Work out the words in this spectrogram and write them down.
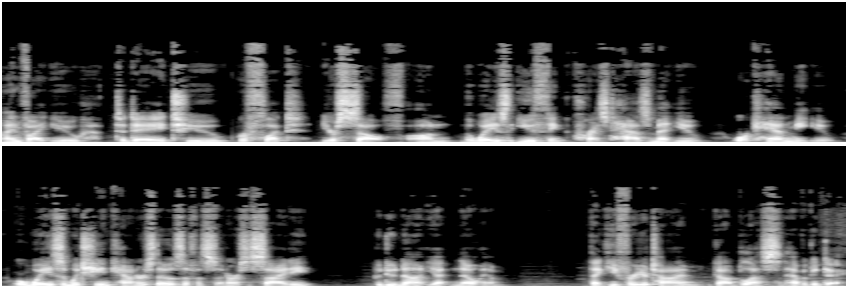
I invite you today to reflect yourself on the ways that you think Christ has met you or can meet you, or ways in which He encounters those of us in our society who do not yet know Him. Thank you for your time. God bless and have a good day.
